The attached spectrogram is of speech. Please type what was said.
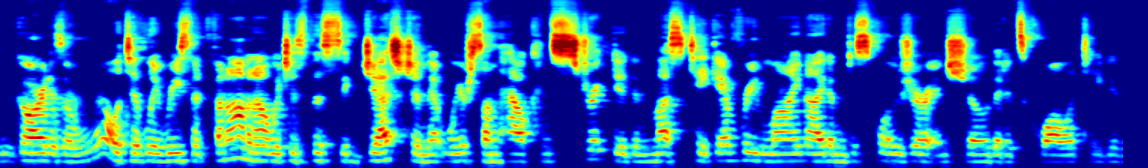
regard as a relatively recent phenomenon, which is the suggestion that we're somehow constricted and must take every line item disclosure and show that it's qualitative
